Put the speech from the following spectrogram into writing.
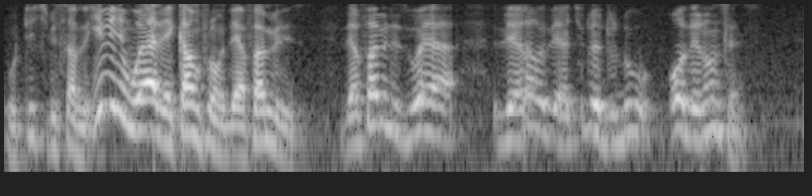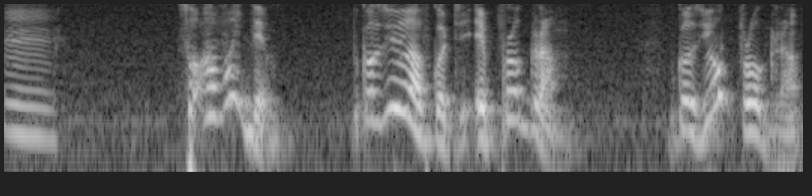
will teach me something. Even where they come from, their families, their families where they allow their children to do all the nonsense. Mm. So avoid them because you have got a program. Because your program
